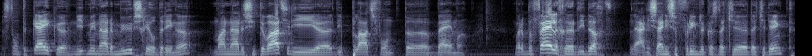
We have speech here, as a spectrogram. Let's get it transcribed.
stond te kijken, niet meer naar de muurschilderingen, maar naar de situatie die, uh, die plaatsvond uh, bij me. Maar de beveiliger die dacht, nou, die zijn niet zo vriendelijk als dat je, dat je denkt.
